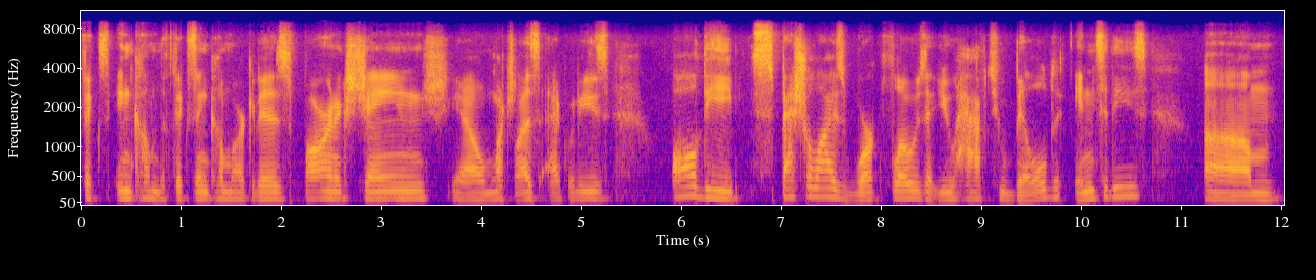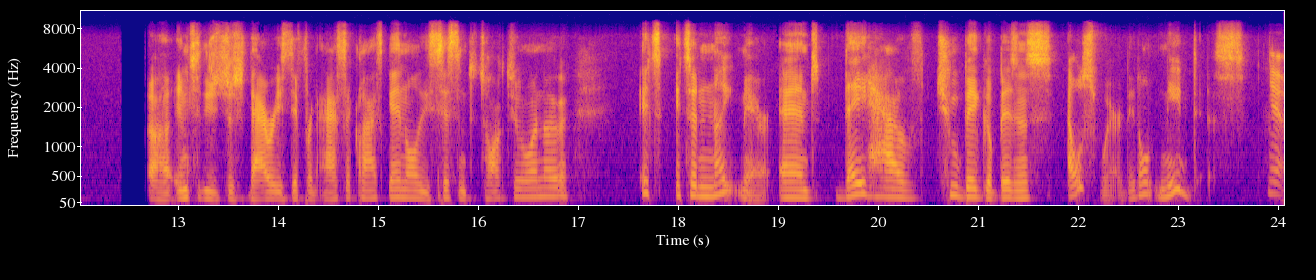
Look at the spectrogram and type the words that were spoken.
fixed income, the fixed income market is, foreign exchange, you know, much less equities, all the specialized workflows that you have to build into these. Um, uh, into these just various different asset class, getting all these systems to talk to one another it's it's a nightmare. And they have too big a business elsewhere. They don't need this. Yeah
